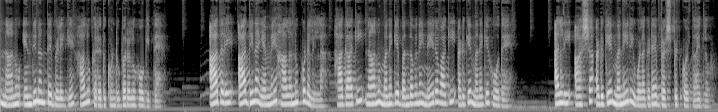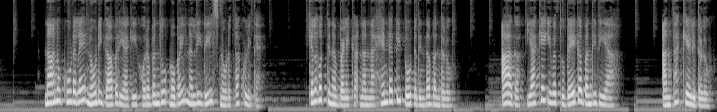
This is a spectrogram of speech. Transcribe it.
ನಾನು ಎಂದಿನಂತೆ ಬೆಳಿಗ್ಗೆ ಹಾಲು ಕರೆದುಕೊಂಡು ಬರಲು ಹೋಗಿದ್ದೆ. ಆದರೆ ಆ ದಿನ ಎಮ್ಮೆ ಹಾಲನ್ನು ಕೊಡಲಿಲ್ಲ. ಹಾಗಾಗಿ ನಾನು ಮನೆಗೆ ಬಂದವನೇ ನೇರವಾಗಿ ಅಡುಗೆ ಮನೆಗೆ ಹೋದೆ. ಅಲ್ಲಿ ಆಶಾ ಅಡುಗೆ ಮನೆಯಲ್ಲಿ ಒಳಗಡೆ ಬ್ರಷ್ ಬಿಟ್ಕೊಳ್ತಾ ಇದ್ಲು. ನಾನು ಕೂಡಲೇ ನೋಡಿ ಗಾಬರಿಯಾಗಿ ಹೊರಬಂದು ಮೊಬೈಲ್ನಲ್ಲಿ ರೀಲ್ಸ್ ನೋಡುತ್ತಾ ಕುಳಿತೆ. ಕೆಲಹೊತ್ತಿನ ಬಳಿಕ ನನ್ನ ಹೆಂಡತಿ ತೋಟದಿಂದ ಬಂದಳು. ಆಗ, ಯಾಕೆ ಇವತ್ತು ಬೇಗ ಬಂದಿದೀಯಾ ಅಂತ ಕೇಳಿದಳು.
